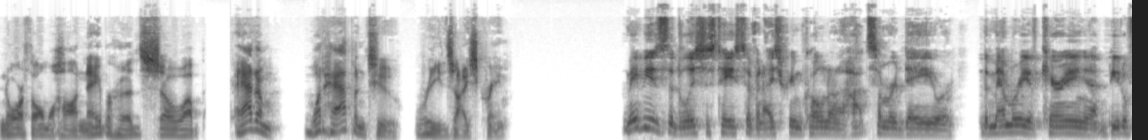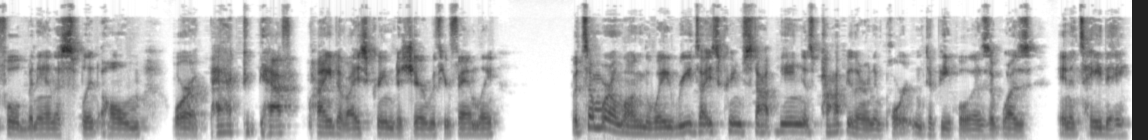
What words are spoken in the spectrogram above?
North Omaha neighborhoods. So, uh, Adam, what happened to Reed's Ice Cream? Maybe it's the delicious taste of an ice cream cone on a hot summer day or the memory of carrying a beautiful banana split home or a packed half pint of ice cream to share with your family. But somewhere along the way, Reed's ice cream stopped being as popular and important to people as it was in its heyday.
